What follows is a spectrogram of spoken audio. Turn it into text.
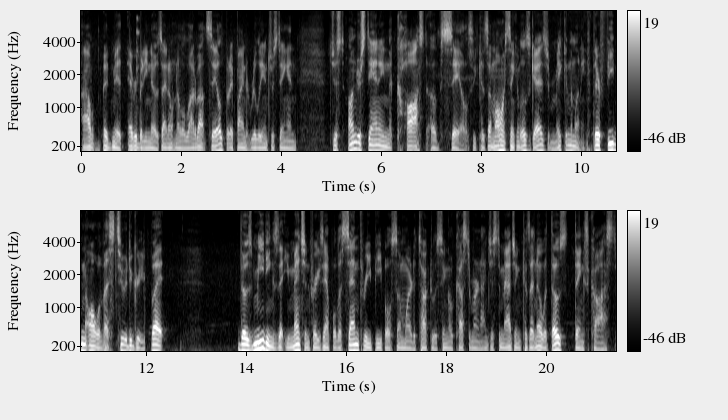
I'll admit everybody knows I don't know a lot about sales, but I find it really interesting and just understanding the cost of sales because I'm always thinking those guys are making the money. They're feeding all of us to a degree. But those meetings that you mentioned, for example, to send three people somewhere to talk to a single customer, and I just imagine because I know what those things cost,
